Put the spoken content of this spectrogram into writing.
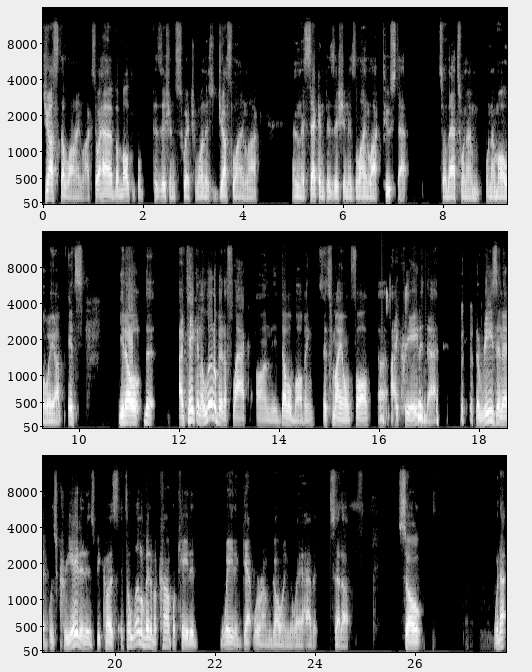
just a line lock. So I have a multiple position switch. One is just line lock, and the second position is line lock two step. So that's when I'm when I'm all the way up. It's you know the I've taken a little bit of flack on the double bulbing. It's my own fault. Uh, I created that. the reason it was created is because it's a little bit of a complicated way to get where I'm going. The way I have it set up. So when I,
